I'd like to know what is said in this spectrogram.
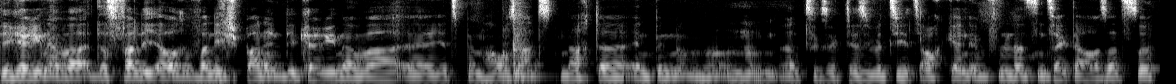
Die Karina war, das fand ich auch, fand ich spannend. Die Karina war äh, jetzt beim Hausarzt nach der Entbindung ne, und, und hat so gesagt, ja, sie wird sich jetzt auch gern impfen lassen. Sagt der Hausarzt so,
